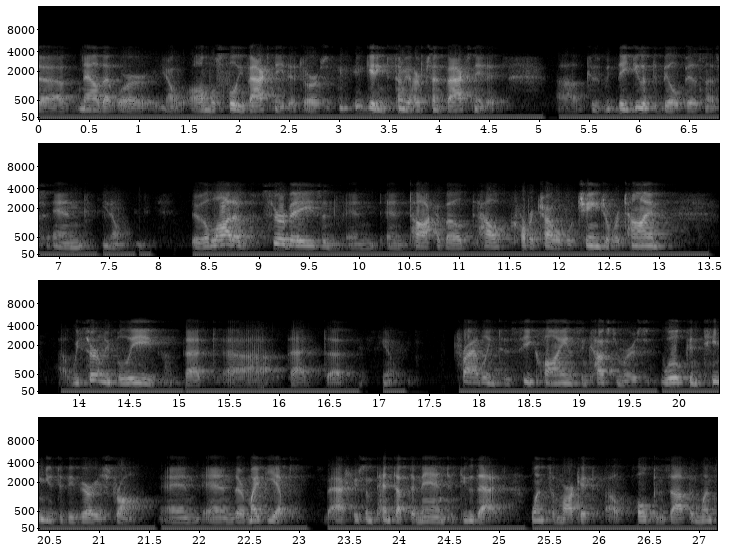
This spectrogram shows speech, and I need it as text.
uh, now that we're, you know, almost fully vaccinated or getting 75% vaccinated?" Because they do have to build business. And you know, there's a lot of surveys and talk about how corporate travel will change over time. We certainly believe that traveling to see clients and customers will continue to be very strong. There might be actually some pent-up demand to do that once the market uh, opens up and once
